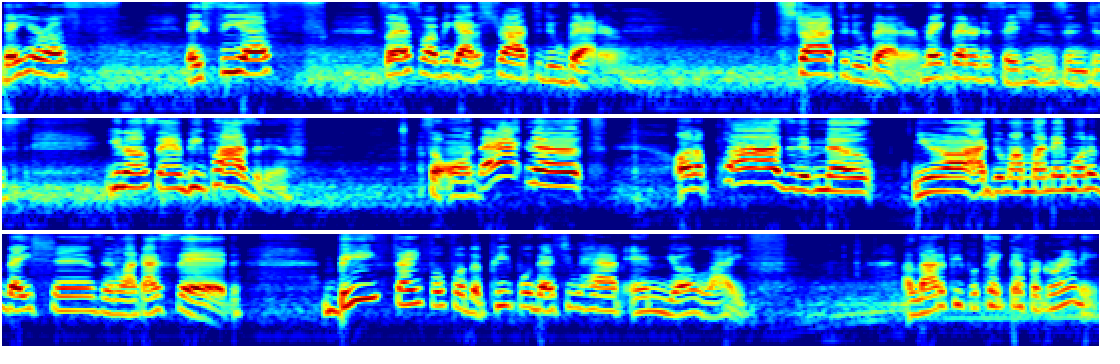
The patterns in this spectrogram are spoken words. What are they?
They hear us. They see us. So that's why we got to strive to do better. Strive to do better. Make better decisions and just, you know what I'm saying, be positive. So on that note, on a positive note, you know, I do my Monday motivations and like I said, be thankful for the people that you have in your life. A lot of people take that for granted.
